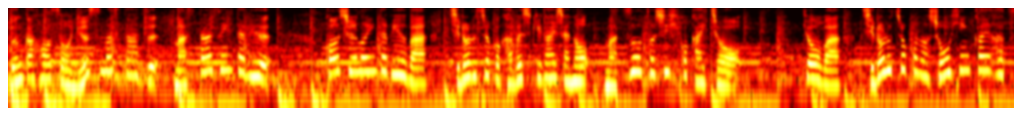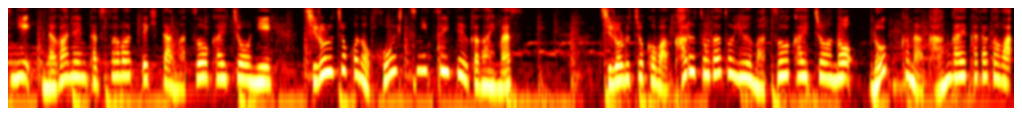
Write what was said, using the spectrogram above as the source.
文化放送ニュースマスターズマスターズインタビュー。今週のインタビューはチロルチョコ株式会社の松尾俊彦会長。今日はチロルチョコの商品開発に長年携わってきた松尾会長にチロルチョコの本質について伺います。チロルチョコはカルトだという松尾会長のロックな考え方とは、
